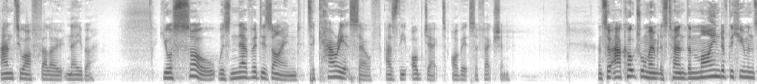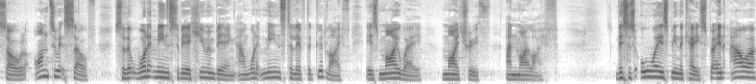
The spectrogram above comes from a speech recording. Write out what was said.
and to our fellow neighbor. Your soul was never designed to carry itself as the object of its affection. And so our cultural moment has turned the mind of the human soul onto itself so that what it means to be a human being and what it means to live the good life is my way my truth, and my life. This has always been the case, but in our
